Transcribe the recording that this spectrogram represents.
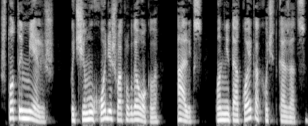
«Что ты мелешь? Почему ходишь вокруг да около? Алекс, он не такой, как хочет казаться».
